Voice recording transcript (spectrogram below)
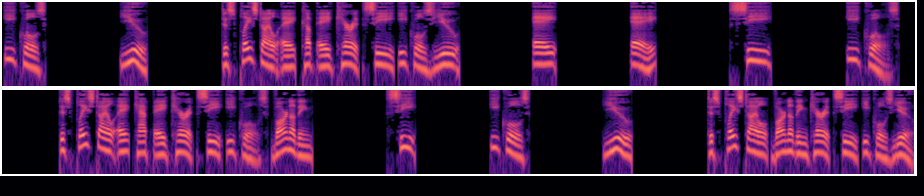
equals u. Display style a cup a caret c equals u. A a c equals display style a cap a caret c equals var nothing C equals U. Display style var nothing caret C equals U.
